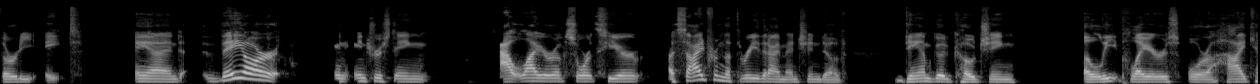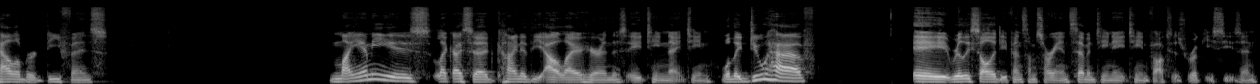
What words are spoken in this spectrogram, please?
38. And they are an interesting outlier of sorts here. Aside from the three that I mentioned of damn good coaching, elite players, or a high caliber defense, Miami is, like I said, kind of the outlier here in this 18 19. Well, they do have a really solid defense. I'm sorry, in 17 18, Fox's rookie season.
